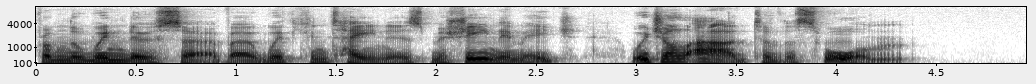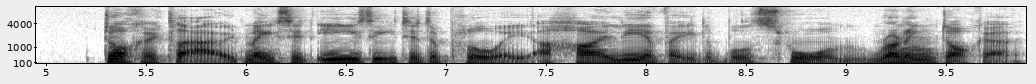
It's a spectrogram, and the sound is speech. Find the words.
from the Windows Server with containers machine image, which I'll add to the swarm. Docker Cloud makes it easy to deploy a highly available swarm running Docker,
